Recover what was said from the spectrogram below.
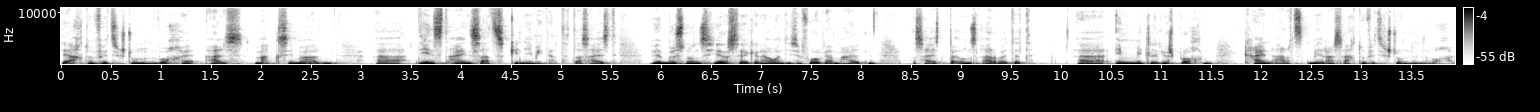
die 48-Stunden-Woche als maximalen Diensteinsatz genehmigt hat. Das heißt, wir müssen uns hier sehr genau an diese Vorgaben halten. Das heißt, bei uns arbeitet äh, im Mittel gesprochen kein Arzt mehr als 48 Stunden in der Woche.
